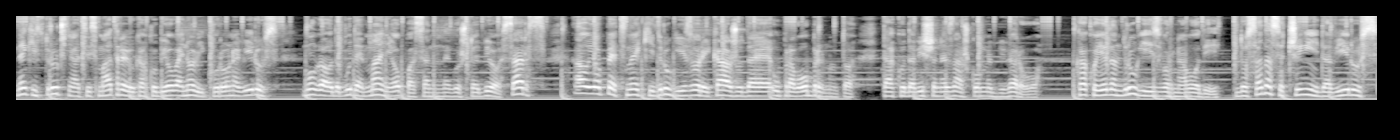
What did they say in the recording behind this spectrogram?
Neki stručnjaci smatraju kako bi ovaj novi koronavirus mogao da bude manje opasan nego što je bio SARS, ali opet neki drugi izvori kažu da je upravo obrnuto, tako da više ne znaš kome bi verovo. Kako jedan drugi izvor navodi, do sada se čini da virus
